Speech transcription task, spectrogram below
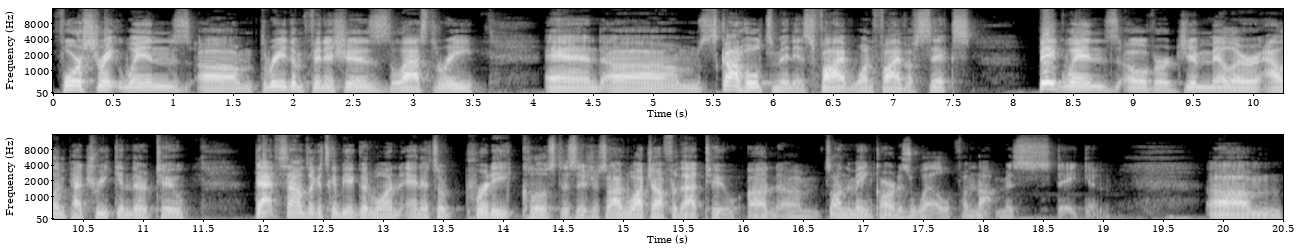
Four straight wins. Um, three of them finishes. The last three, and um, Scott Holtzman is five one five of six. Big wins over Jim Miller, Alan Patrick in there too. That sounds like it's gonna be a good one, and it's a pretty close decision. So I'd watch out for that too. On um, it's on the main card as well, if I'm not mistaken. Um,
